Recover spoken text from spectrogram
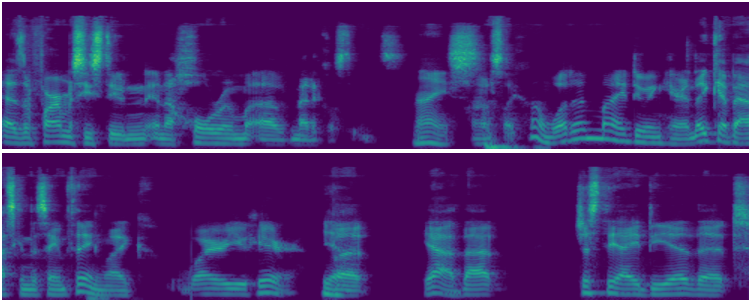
as a pharmacy student in a whole room of medical students. Nice. I was like, oh, what am I doing here? And they kept asking the same thing, like, why are you here? Yeah. But yeah, that just the idea that,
